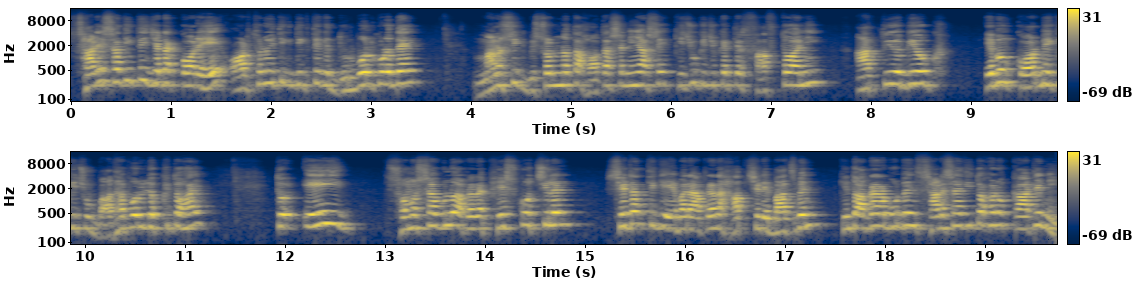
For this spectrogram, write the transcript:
সাড়ে সাতিতে যেটা করে, অর্থনৈতিক দিক থেকে দুর্বল করে দেয়। মানসিক বিষণ্ণতা, হতাশা নিয়ে আসে। কিছু কিছু ক্ষেত্রে স্বাস্থ্য আনি আত্মীয় বিয়োগ এবং কর্মে কিছু বাধা পরিলক্ষিত হয়। তো এই সমস্যাগুলো আপনারা ফেস করছিলেন। সেটার থেকে এবারে আপনারা হাফ ছেড়ে বাঁচবেন। কিন্তু আপনারা বলবেন, সাড়ে সাতি তো এখনও কাটেনি।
